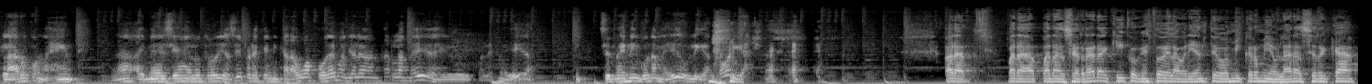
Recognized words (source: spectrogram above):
claro con la gente. Ahí me decían el otro día, sí, pero es que en Nicaragua podemos ya levantar las medidas. Y yo, ¿cuáles medidas? Si no hay ninguna medida obligatoria. Ahora, para, para cerrar aquí con esto de la variante Omicron y hablar acerca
